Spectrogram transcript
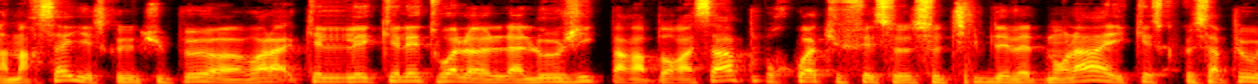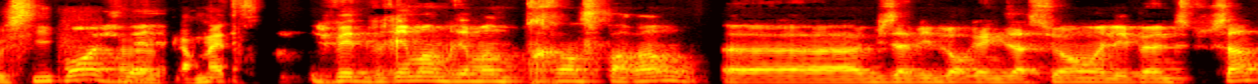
à Marseille. Est-ce que tu peux, voilà, quelle est, quelle est toi la, la, logique par rapport à ça? Pourquoi tu fais ce, ce type d'événement là et qu'est-ce que ça peut aussi Moi, je vais, permettre? Je vais être vraiment vraiment transparent vis-à-vis -vis de l'organisation et l'event tout ça.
